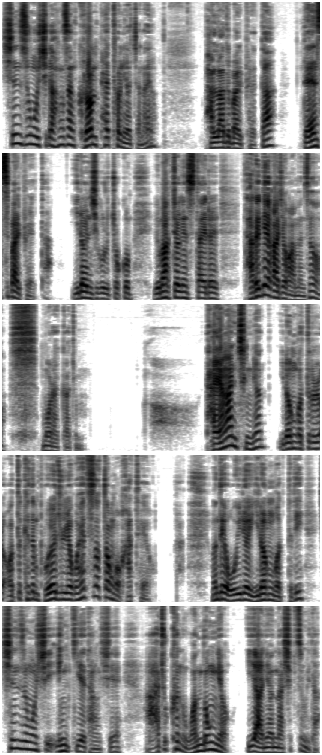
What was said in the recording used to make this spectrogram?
신승훈 씨가 항상 그런 패턴이었잖아요. 발라드 발표했다, 댄스 발표했다. 이런 식으로 조금 음악적인 스타일을 다르게 가져가면서 뭐랄까 좀 어, 다양한 측면 이런 것들을 어떻게든 보여주려고 했었던 것 같아요. 그런데 오히려 이런 것들이 신승훈 씨 인기의 당시에 아주 큰 원동력 이 아니었나 싶습니다.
